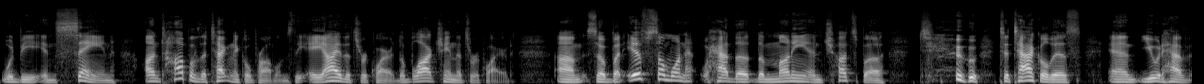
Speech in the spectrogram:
would be insane on top of the technical problems the AI that's required the blockchain that's required. Um, so but if someone had the the money and chutzpah to to tackle this and you would have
